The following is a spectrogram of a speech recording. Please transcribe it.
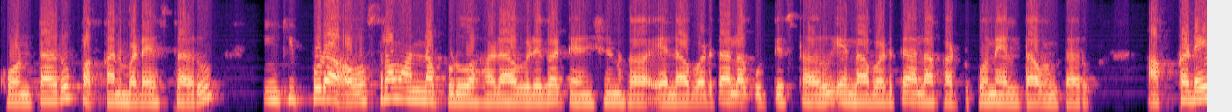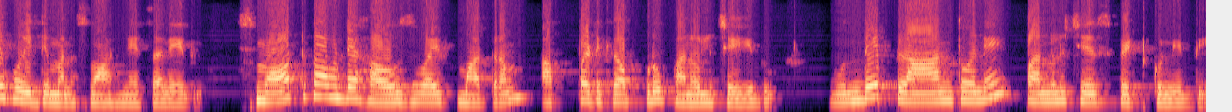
కొంటారు పక్కన పడేస్తారు. ఇంక ఇప్పుడు అవసరం అన్నప్పుడు హడావిడిగా టెన్షన్గా ఎలా పడితే అలా గుర్తిస్తారు ఎలా పడితే అలా కట్టుకొని వెళ్తా ఉంటారు. అక్కడే పోయిద్ది మన స్మార్ట్నెస్ అనేది. స్మార్ట్గా ఉండే హౌస్ వైఫ్ మాత్రం అప్పటికప్పుడు పనులు చేయదు. ముందే ప్లాన్తోనే పనులు చేసి పెట్టుకునిద్ది.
